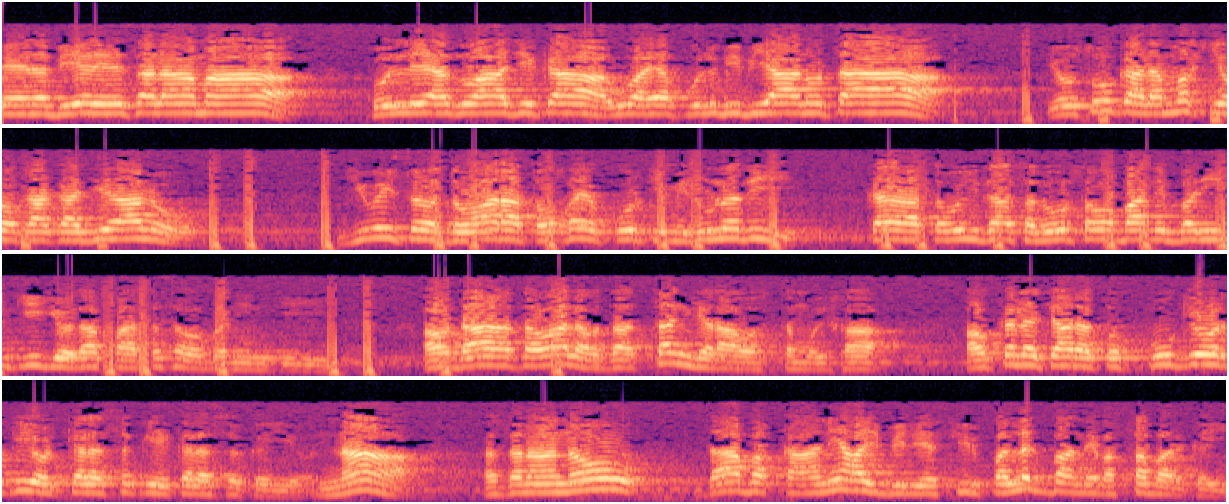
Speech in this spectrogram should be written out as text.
اے نبی علیہ السلام کل ازواجک او یقبل بیبیانو تا یو سو کاله مخ یو کاکا جیرانو جیوی ته دواره توخه کور کې ملونه دي کله ته وی دا سلور سو باندې بنین کیږي او دا پاته سو بنین کیږي. او دا تواله او دا څنګه راوسته موخه او کله چاره تو پوګي ورکی او کله سکی کله سکی نه زنانو دا بقانع بیل یسیر په لګ باندې به صبر کوي.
